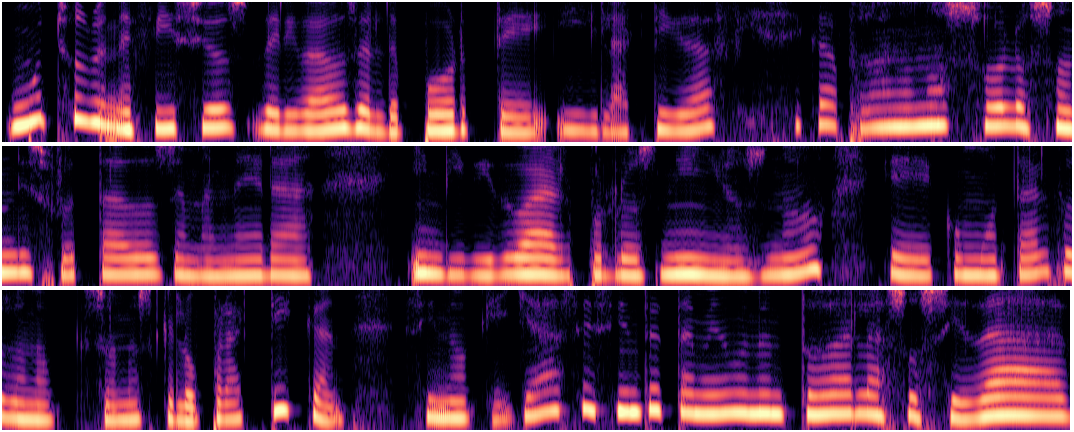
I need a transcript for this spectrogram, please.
muchos beneficios derivados del deporte y la actividad física, pues bueno, no solo son disfrutados de manera individual por los niños, ¿no? Que como tal, pues bueno, son los que lo practican, sino que ya se siente también, bueno, en toda la sociedad,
